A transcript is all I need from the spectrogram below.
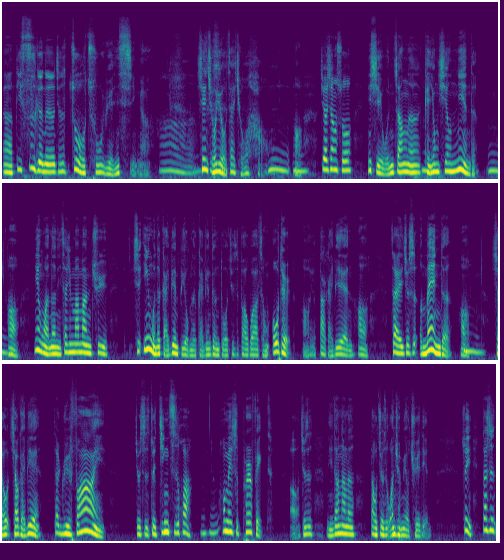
呃，第四个呢，就是做出原型啊。哦，先求有，再求好。嗯，哦，就好像说你写文章呢，可以用先用念的。嗯，哦，念完了，你再去慢慢去。其实英文的改变比我们的改变更多，就是包括从 alter 啊有大改变啊，再就是 amend 啊小小改变，再 refine 就是最精致化，嗯、后面是 perfect 啊，就是你让它呢到就是完全没有缺点。所以，但是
